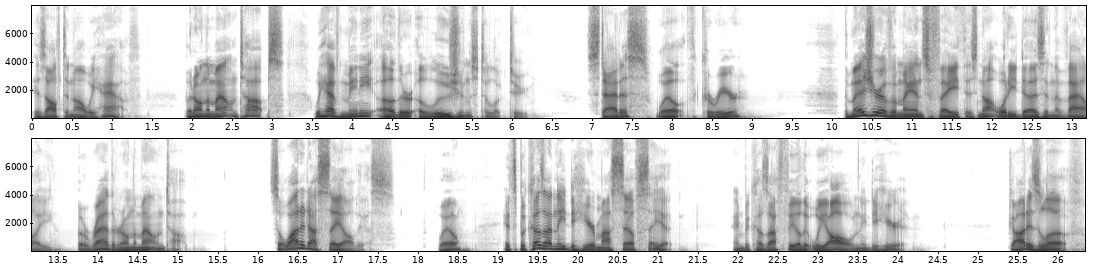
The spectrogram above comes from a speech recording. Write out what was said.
is often all we have. But on the mountaintops, we have many other illusions to look to status, wealth, career. The measure of a man's faith is not what he does in the valley, but rather on the mountaintop. So, why did I say all this? Well, it's because I need to hear myself say it, and because I feel that we all need to hear it. God is love,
